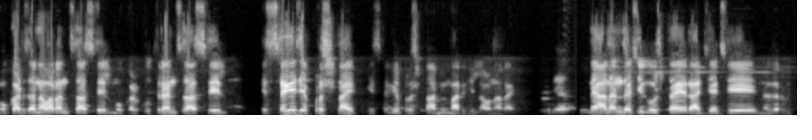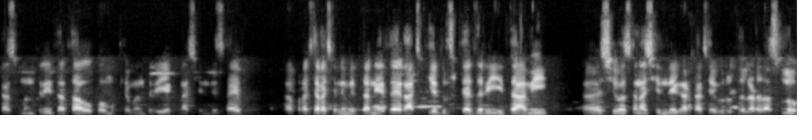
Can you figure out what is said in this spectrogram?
मोकाट जनावरांचं असेल मोकाट कुत्र्यांचं असेल हे सगळे जे प्रश्न आहेत हे सगळे प्रश्न आम्ही मार्गी लावणार आहे. आनंदाची गोष्ट आहे राज्याचे नगरविकास मंत्री तथा उपमुख्यमंत्री एकनाथ शिंदे साहेब प्रचाराच्या निमित्ताने येत आहे. राजकीय दृष्ट्या जरी इथं आम्ही शिवसेना शिंदे गटाच्या विरुद्ध लढत असलो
